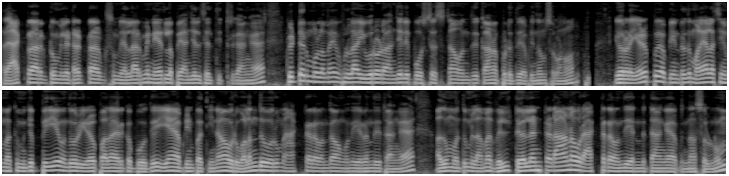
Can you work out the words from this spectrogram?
அது ஆக்டராக இருக்கட்டும் இல்லை டேரக்டராக இருக்கட்டும் எல்லாருமே நேரில் போய் அஞ்சலி செலுத்திட்டு இருக்காங்க. ட்விட்டர் மூலமே ஃபுல்லாக இவரோட அஞ்சலி போஸ்டர்ஸ் தான் வந்து காணப்படுது அப்படின்னு தான் சொல்லணும். இவரோட இழப்பு அப்படின்றது மலையாள சினிமாவுக்கு மிகப்பெரிய வந்து ஒரு இழப்பாக தான் இருக்க போகுது. ஏன் அப்படின்னு பார்த்தீங்கன்னா ஒரு வளர்ந்து வரும் ஆக்டரை வந்து அவங்க வந்து இறந்துட்டாங்க. அதுவும் மட்டும் இல்லாமல் வெல் டேலண்டடான ஒரு ஆக்டரை வந்து இறந்துட்டாங்க அப்படின்னு தான் சொல்லணும்.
